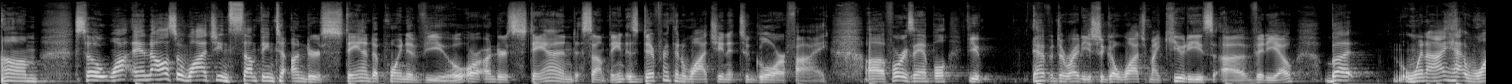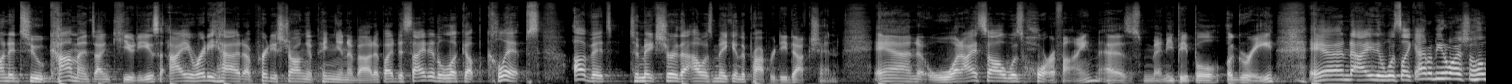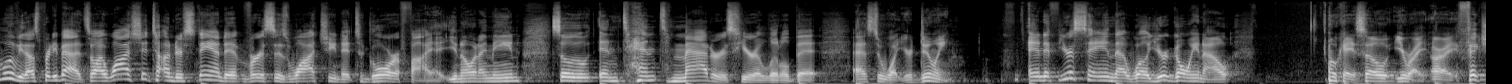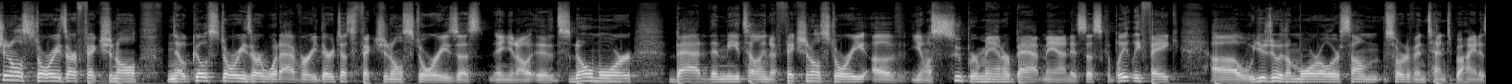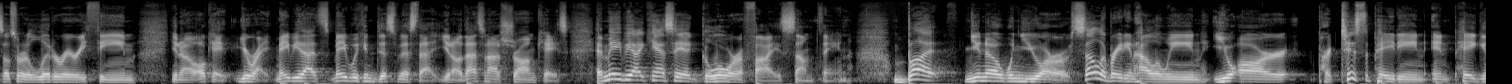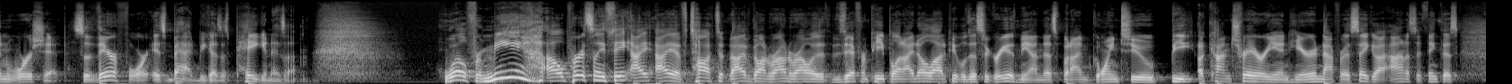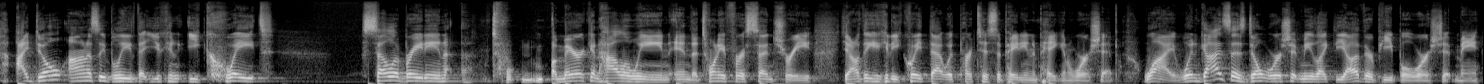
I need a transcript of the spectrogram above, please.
Um, so, and also watching something to understand a point of view or understand something is different than watching it to glorify. Uh, for example, if you happen to write, you should go watch my cuties uh, video. But when I wanted to comment on cuties, I already had a pretty strong opinion about it, but I decided to look up clips of it to make sure that I was making the proper deduction. And what I saw was horrifying, as many people agree. And I was like, I don't need to watch the whole movie. That's pretty bad. So I watched it to understand it versus watching it to glorify it. You know what I mean? So intent matters here a little bit as to what you're doing. And if you're saying that, well, you're going out Okay, so you're right. All right, fictional stories are fictional. No, ghost stories or whatever. They're just fictional stories. And, you know, it's no more bad than me telling a fictional story of you know Superman or Batman. It's just completely fake. Uh, usually with a moral or some sort of intent behind it, some sort of literary theme. You know, okay, you're right. Maybe that's maybe we can dismiss that. You know, that's not a strong case. And maybe I can't say it glorifies something, but you know, when you are celebrating Halloween, you are participating in pagan worship. So therefore, it's bad because it's paganism. Well, for me, I'll personally think I, I have talked, I've gone round and round with different people, and I know a lot of people disagree with me on this, but I'm going to be a contrarian here, not for the sake of. I honestly think this. I don't honestly believe that you can equate celebrating uh, t- American Halloween in the 21st century, I don't think you could equate that with participating in pagan worship. Why? When God says, don't worship me like the other people worship me,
